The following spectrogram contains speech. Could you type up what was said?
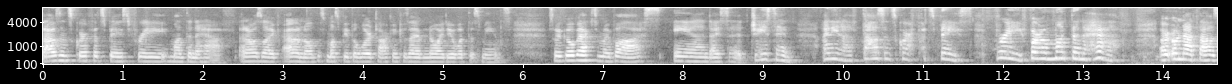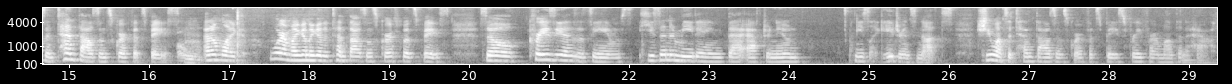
thousand square foot space free month and a half and i was like i don't know this must be the lord talking because i have no idea what this means so i go back to my boss and i said jason i need a thousand square foot space free for a month and a half or, or not thousand ten thousand square foot space Oh. Mm. and i'm like where am i going to get a 10000 square foot space so crazy as it seems, he's in a meeting that afternoon and he's like, Adrian's nuts. She wants a 10,000 square foot space free for a month and a half.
